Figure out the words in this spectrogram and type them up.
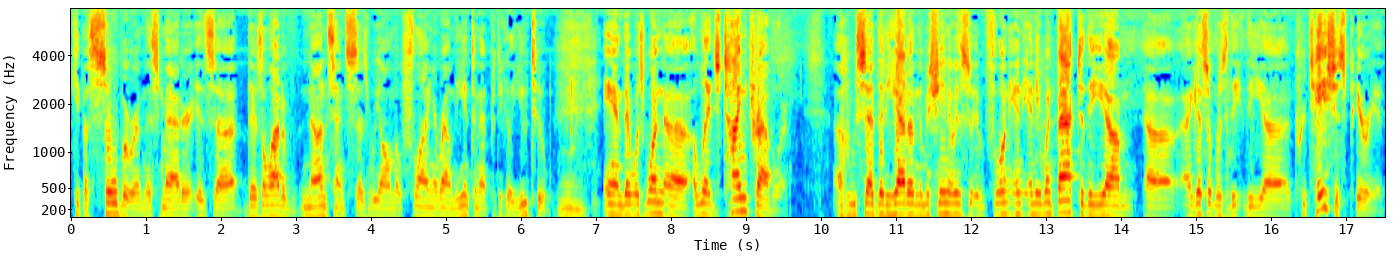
keep us sober in this matter is uh, there's a lot of nonsense, as we all know, flying around the internet, particularly YouTube. And there was one uh, alleged time traveler uh, who said that he had on the machine it was flown, and, and he went back to the, um, uh, I guess it was the the uh, Cretaceous period.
